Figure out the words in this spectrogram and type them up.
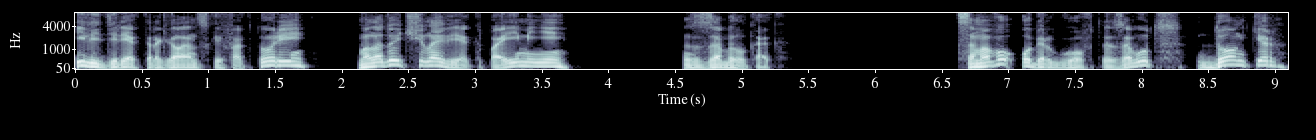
или директора голландской фактории, молодой человек по имени... забыл как. Самого обергофта зовут Донкер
